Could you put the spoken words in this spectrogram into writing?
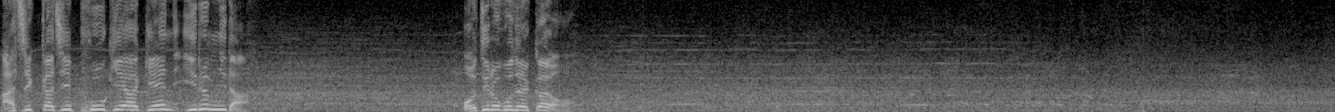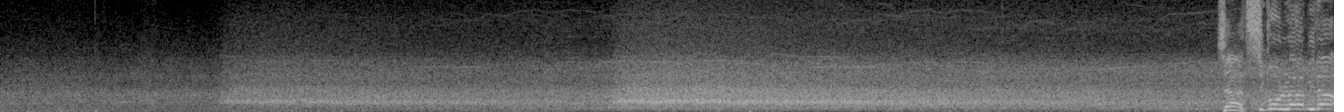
아직까지 포기하기엔 이릅니다. 어디로 보낼까요? 자 치고 올라갑니다.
